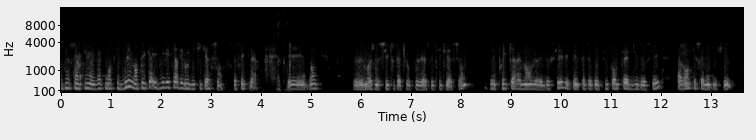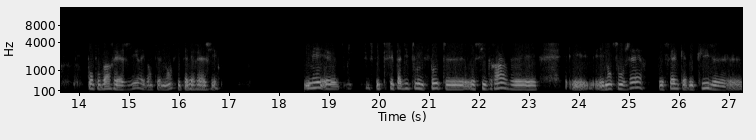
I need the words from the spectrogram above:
Je me souviens plus exactement ce qu'il voulait, mais en tout cas, il voulait faire des modifications, ça c'est clair. Et donc, euh, moi, je me suis tout à fait opposée à cette situation. J'ai pris carrément le dossier, j'ai fait une photocopie complète du dossier avant qu'il soit modifié pour pouvoir réagir éventuellement s'il fallait réagir. Mais euh, c'est pas du tout une faute euh, aussi grave et, mensongère que celle qu'a vécue le,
